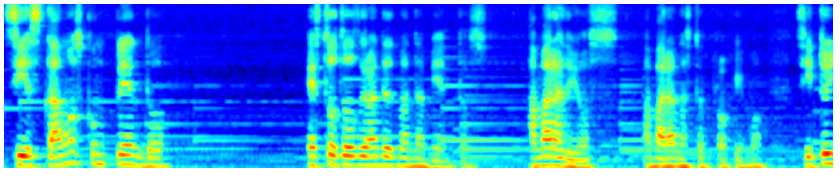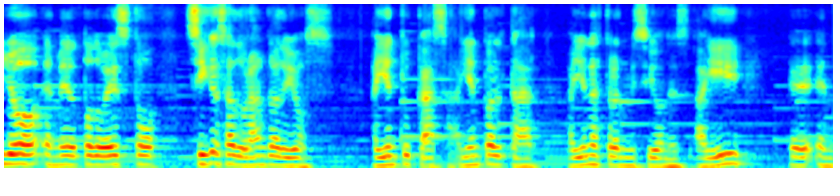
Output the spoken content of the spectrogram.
si estamos cumpliendo estos dos grandes mandamientos. Amar a Dios, amar a nuestro prójimo. Si tú y yo en medio de todo esto sigues adorando a Dios, ahí en tu casa, ahí en tu altar, ahí en las transmisiones, ahí eh, en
